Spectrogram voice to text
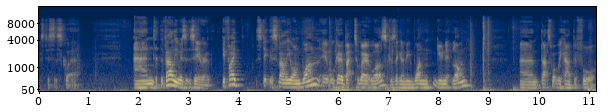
It's just a square. And the value is at zero. If I stick this value on one, it will go back to where it was because they're going to be one unit long. And that's what we had before.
